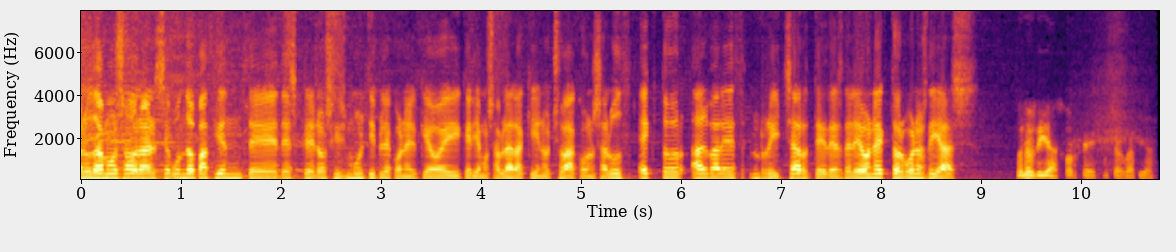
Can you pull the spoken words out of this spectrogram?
Saludamos ahora al segundo paciente de esclerosis múltiple con el que hoy queríamos hablar aquí en Ochoa con salud, Héctor Álvarez Richarte, desde León. Héctor, buenos días. Buenos días, Jorge, muchas gracias.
